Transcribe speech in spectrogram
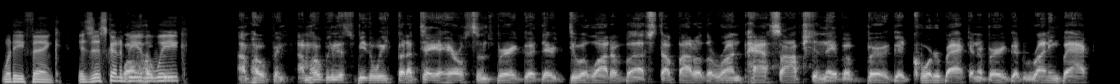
What do you think? Is this going to well, be the week? I'm hoping. I'm hoping this will be the week, but I tell you, Haralson's very good. They do a lot of uh, stuff out of the run pass option. They have a very good quarterback and a very good running back.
